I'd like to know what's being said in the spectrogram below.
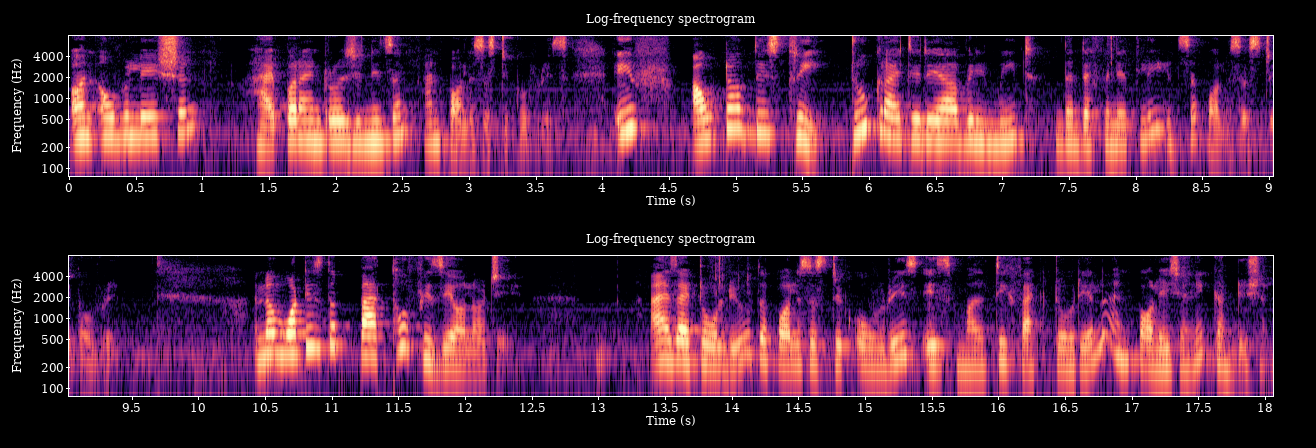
anovulation, hyperandrogenism, and polycystic ovaries. If out of these three, two criteria will meet, then definitely it's a polycystic ovary. Now, what is the pathophysiology? As I told you, the polycystic ovaries is multifactorial and polygenic condition.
